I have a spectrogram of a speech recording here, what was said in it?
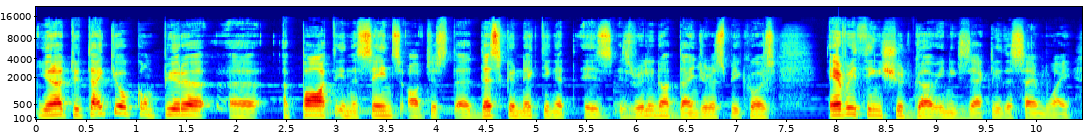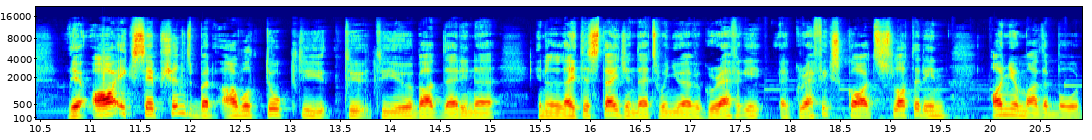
you know, to take your computer uh, apart in the sense of just uh, disconnecting it is, is really not dangerous because everything should go in exactly the same way. There are exceptions, but I will talk to you, to, to you about that in a in a later stage, and that's when you have a graphic a graphics card slotted in on your motherboard.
